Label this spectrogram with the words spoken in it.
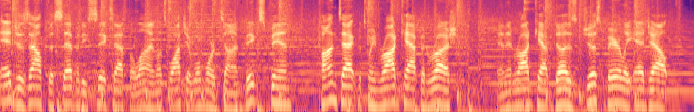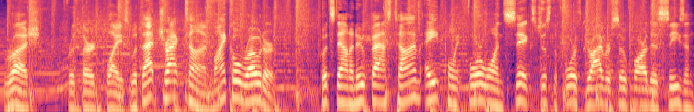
edges out the 76 at the line. Let's watch it one more time. Big spin, contact between Rodcap and Rush, and then Rodcap does just barely edge out Rush for third place. With that track time, Michael Rotor puts down a new fast time, 8.416, just the fourth driver so far this season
